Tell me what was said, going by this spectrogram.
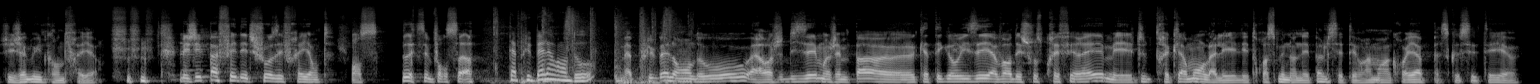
J'ai jamais eu de grande frayeur. Mais j'ai pas fait des choses effrayantes, je pense. C'est pour ça. Ta plus belle rando Ma plus belle rando. Alors je disais, moi j'aime pas euh, catégoriser, avoir des choses préférées, mais très clairement là, les, trois semaines en Népal, c'était vraiment incroyable parce que c'était euh,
